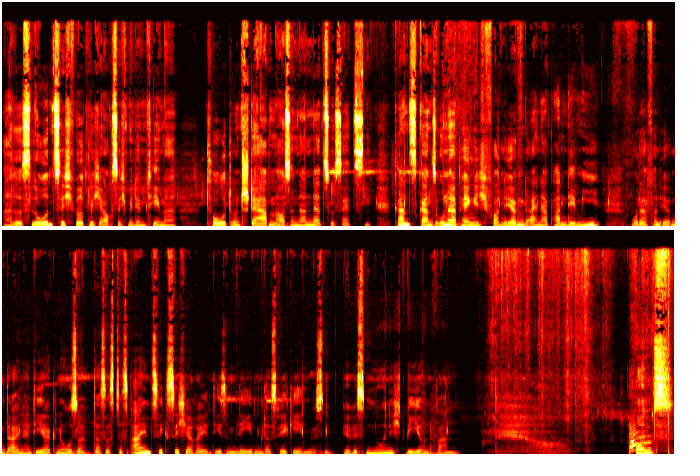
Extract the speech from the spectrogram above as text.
Also es lohnt sich wirklich auch, sich mit dem Thema Tod und Sterben auseinanderzusetzen. Ganz, ganz unabhängig von irgendeiner Pandemie oder von irgendeiner Diagnose. Das ist das einzig sichere in diesem Leben, das wir gehen müssen. Wir wissen nur nicht wie und wann. Und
